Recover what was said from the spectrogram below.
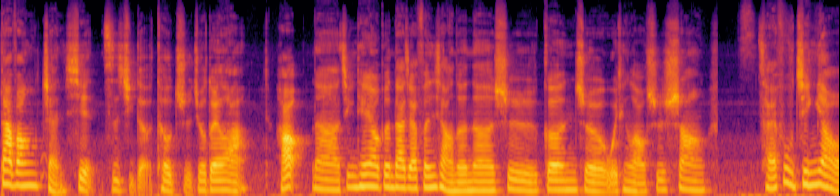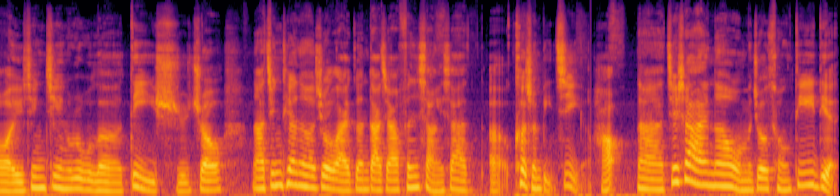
大方展现自己的特质就对啦。好，那今天要跟大家分享的呢，是跟着伟霆老师上。财富精要哦，已经进入了第十周。那今天呢，就来跟大家分享一下呃课程笔记。好，那接下来呢，我们就从第一点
